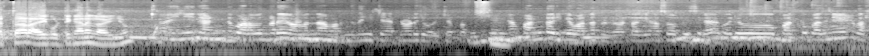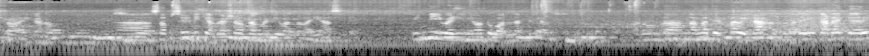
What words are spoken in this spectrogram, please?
എത്താറായി കുട്ടിക്കാനം കഴിഞ്ഞു. ഇനി രണ്ട് വളവും കൂടെ ഉള്ളെന്നാ പറഞ്ഞത് ഈ ചേട്ടനോട് ചോദിച്ചപ്പം. ഞാൻ പണ്ടൊരിക്കൽ വന്നിട്ടുണ്ട് കേട്ടോ ഗ്യാസ് ഓഫീസിൽ ഒരു പത്ത് പതിനേഴ് വർഷമായി കാണും സബ്സിഡിക്ക് അപേക്ഷ വെക്കാൻ വേണ്ടി വന്നതാണ് ഗ്യാസിന്റെ പിന്നെ ഈ വഴി ഇങ്ങോട്ട് വന്നിട്ടില്ല. അതുകൊണ്ട് നല്ല തിട്ടമില്ല. അതുകൊണ്ട് ഈ കടയിൽ കയറി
